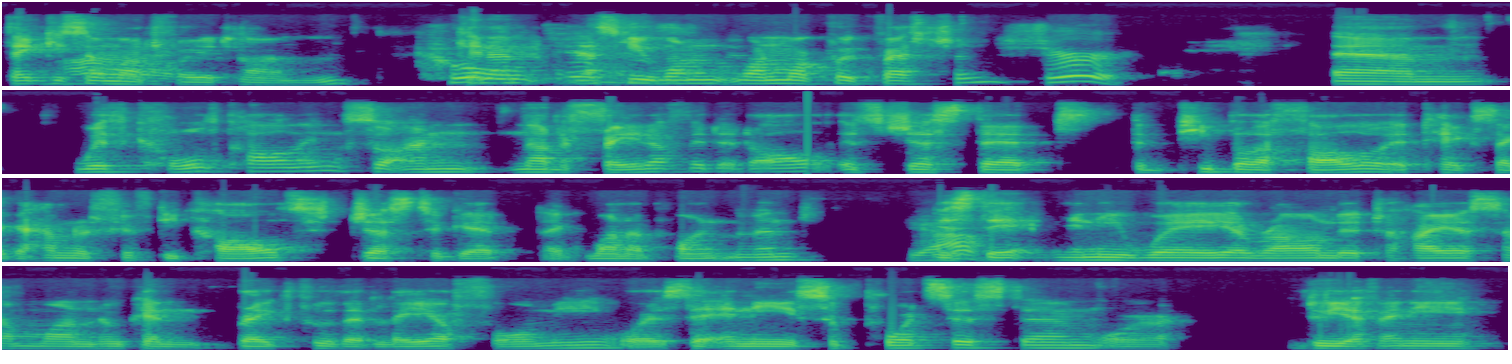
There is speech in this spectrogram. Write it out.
Thank you so All much right. for your time. Cool. Can I ask you one, one more quick question? Sure. Um, with cold calling, so I'm not afraid of it at all. It's just that the people I follow, it takes like 150 calls just to get like one appointment. Yeah. Is there any way around it to hire someone who can break through that layer for me, or is there any support system, or do you have any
